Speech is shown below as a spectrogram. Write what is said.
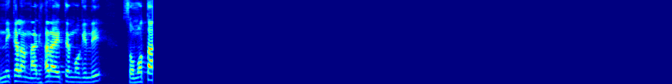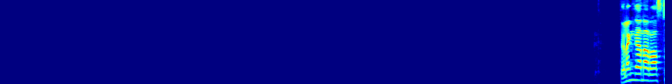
ఎన్నికల నగర అయితే మోగింది. సో మొత్తం తెలంగాణ రాష్ట్ర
